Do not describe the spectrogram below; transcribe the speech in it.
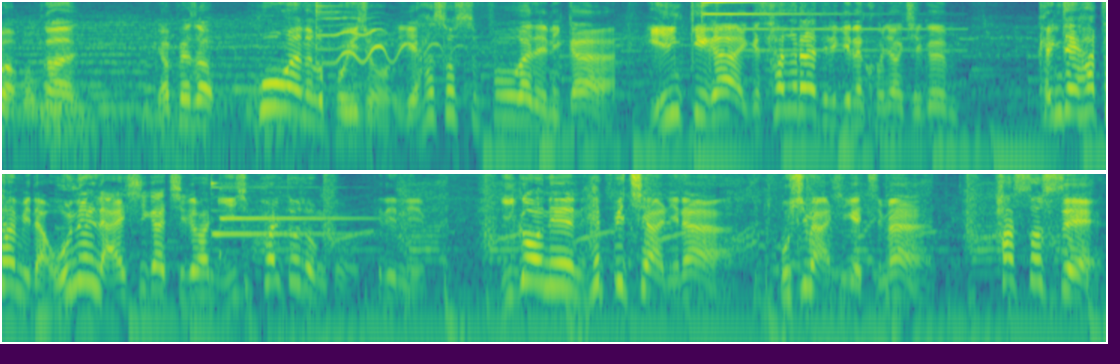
봐 뭔가 옆에서 호응하는 거 보이죠? 이게 핫소스 4가 되니까 인기가 이게 사그라들기는커녕 지금 굉장히 핫합니다. 오늘 날씨가 지금 한 28도 정도, 피디님. 이거는 햇빛이 아니라 보시면 아시겠지만 핫소스의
